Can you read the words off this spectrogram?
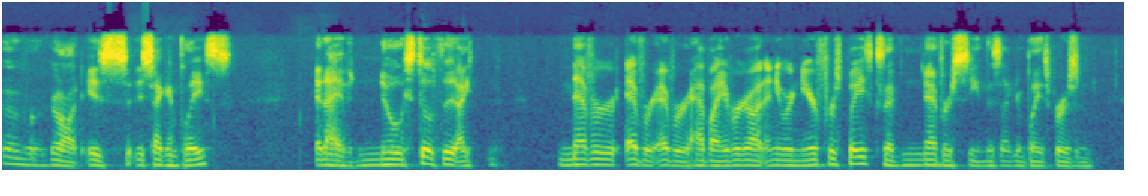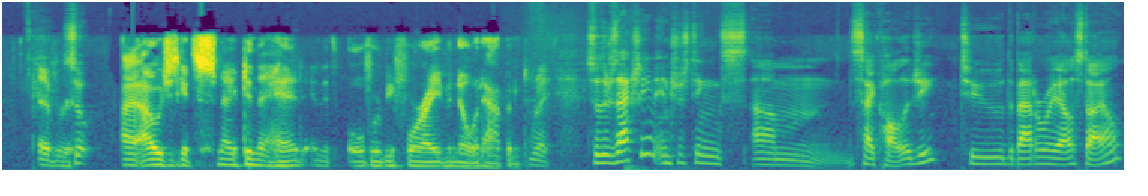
ever got is, is second place, and I have no still to I never ever ever have I ever got anywhere near first place because I've never seen the second place person ever. So I, I would just get sniped in the head and it's over before I even know what happened. Right. So there's actually an interesting um, psychology to the battle royale style.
